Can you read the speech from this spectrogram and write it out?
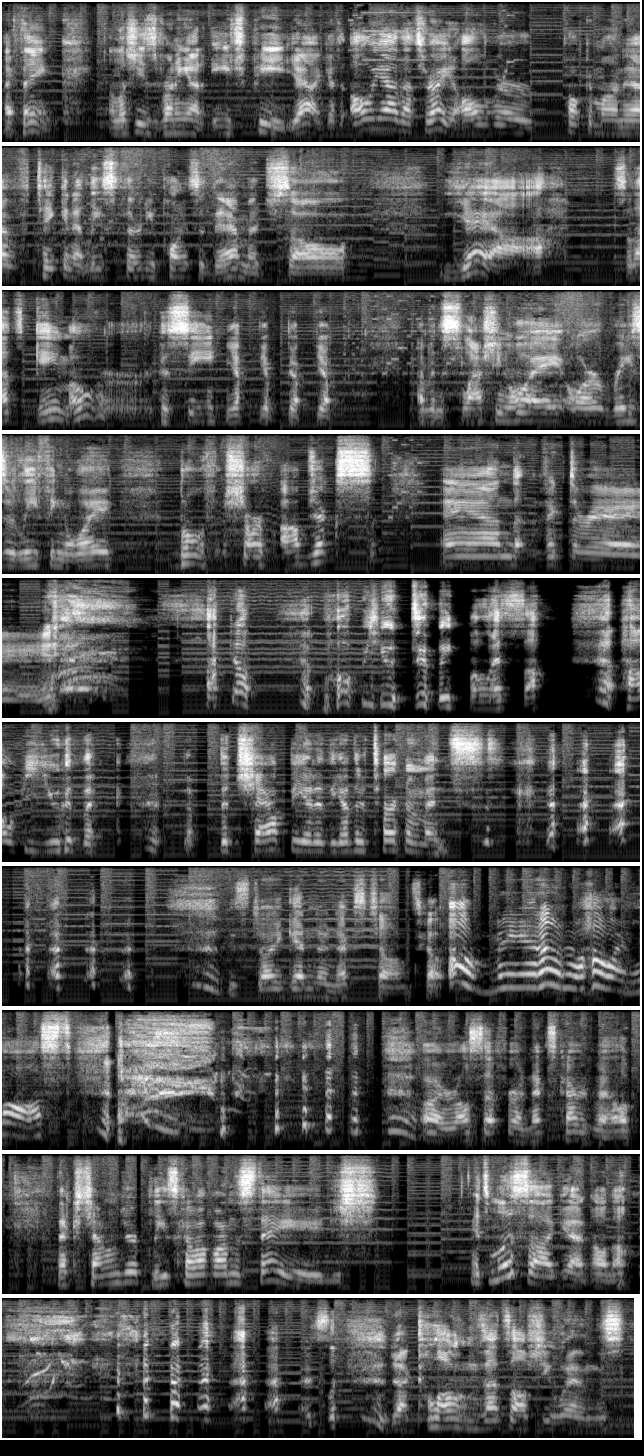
I think. Unless she's running out of HP. Yeah, I guess. Oh yeah, that's right. All of her Pokemon have taken at least 30 points of damage, so... Yeah! So that's game over. Because see, yep, yep, yep, yep. I've been slashing away or razor leafing away both sharp objects and victory! I don't... What were you doing, Melissa? How are you the, the, the champion of the other tournaments? Let's try again in our next challenge. Oh man, I don't know how I lost! Alright, we're all set for our next card battle. Next challenger, please come up on the stage. It's Melissa again! Oh no. yeah, clones, that's all she wins.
